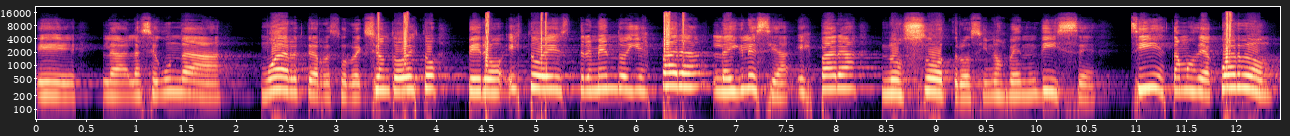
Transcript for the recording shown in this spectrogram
eh, la, segunda muerte, resurrección, todo esto, pero esto es tremendo y es para la iglesia, es para nosotros y nos bendice. ¿Sí? ¿Estamos de acuerdo?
